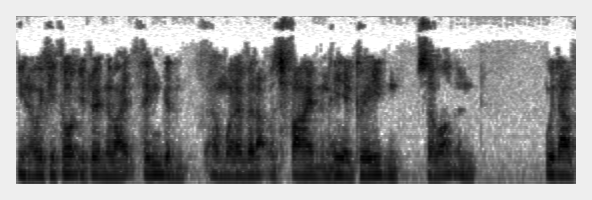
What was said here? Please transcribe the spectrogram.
you know, if you thought you're doing the right thing and, and whatever, that was fine, and he agreed and so on. And we'd have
